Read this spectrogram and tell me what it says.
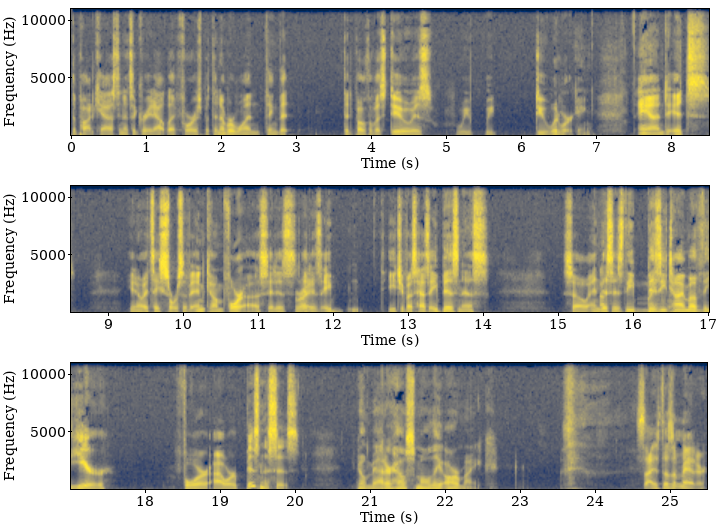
the podcast, and it's a great outlet for us. But the number one thing that that both of us do is we we do woodworking, and it's you know it's a source of income for us. It is Right. it is a each of us has a business. So, and this is the uh, busy time of the year for our businesses, no matter how small they are, Mike. size doesn't matter.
